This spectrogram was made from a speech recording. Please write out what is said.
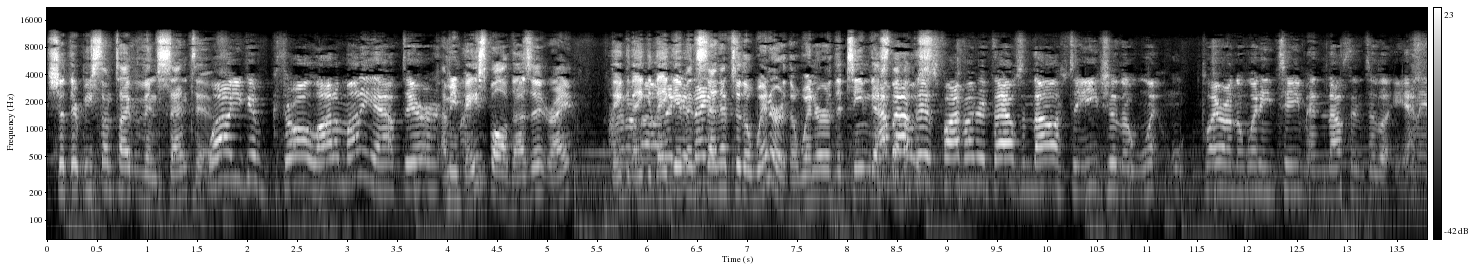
Should there be some type of incentive? Well, you can throw a lot of money out there. I mean, baseball does it, right? They, they, know. they, They give incentive to the winner. The winner of the team gets How about this? Five hundred thousand dollars to each of the win- player on the winning team, and nothing to the any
